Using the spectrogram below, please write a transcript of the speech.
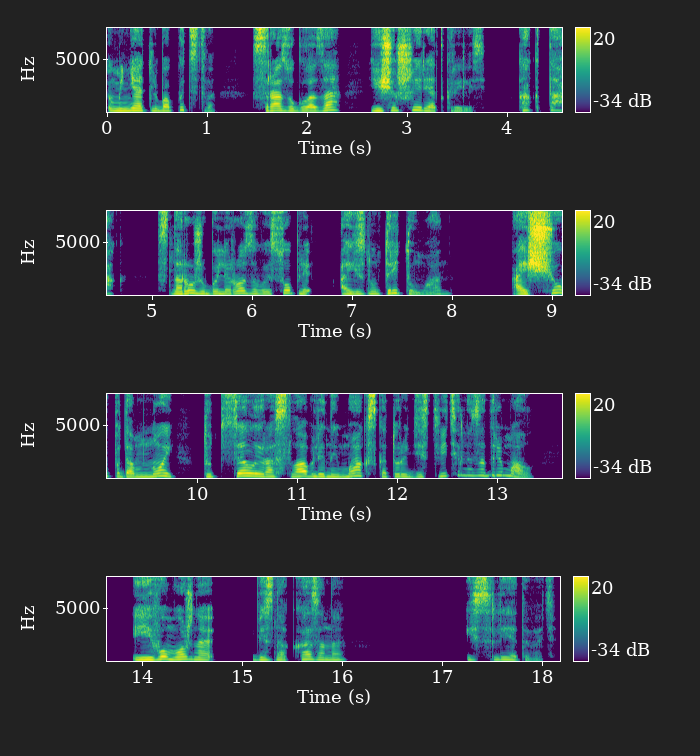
У меня от любопытства сразу глаза еще шире открылись. Как так? Снаружи были розовые сопли, а изнутри туман. А еще подо мной тут целый расслабленный Макс, который действительно задремал, и его можно безнаказанно исследовать.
